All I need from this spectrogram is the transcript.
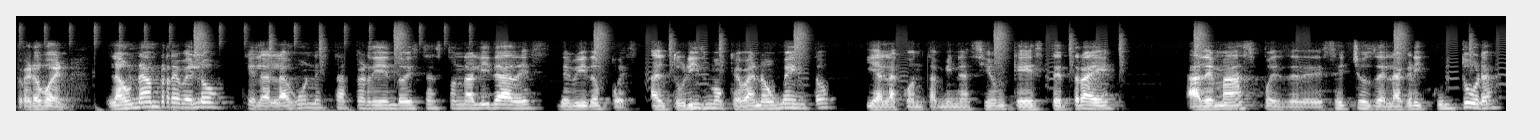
pero bueno, la UNAM reveló que la laguna está perdiendo estas tonalidades debido pues al turismo que va en aumento y a la contaminación que éste trae, además pues de desechos de la agricultura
